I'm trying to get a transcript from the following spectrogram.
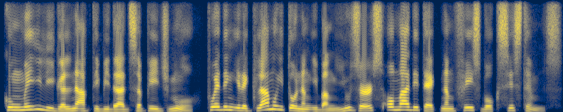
Kung may illegal na aktibidad sa page mo, pwedeng ireklamo ito ng ibang users o ma-detect ng Facebook systems.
